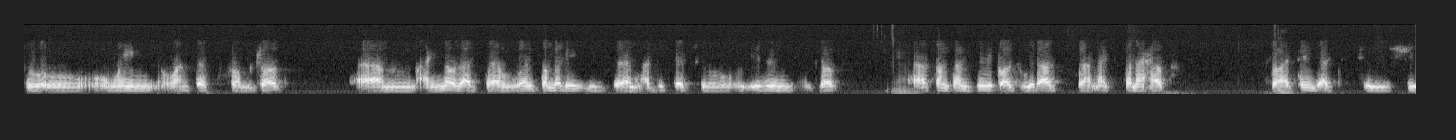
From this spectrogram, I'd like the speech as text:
to win oneself from drugs. Um, I know that uh, when somebody is um, addicted to using drugs, Yeah. uh, sometimes difficult without um, external help. So I think that she, she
